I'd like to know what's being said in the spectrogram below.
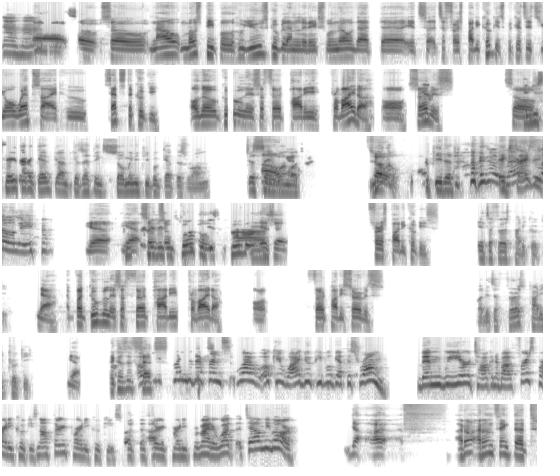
Uh-huh. Uh, so so now most people who use Google Analytics will know that uh, it's a, it's a first-party cookies because it's your website who sets the cookie. Although Google is a third-party provider or service, so Can you say that again, Bjørn? Because I think so many people get this wrong. Just say it Oh, one okay. more time. so no, no, repeat it. Just Very slowly. Yeah yeah. So so Google cookies Google are- is a first-party cookies. It's a first party cookie. Yeah, but Google is a third-party provider or third-party service but it's a first party cookie. Yeah, because it Okay, sets. explain the difference. Well, okay, why do people get this wrong? Then we are talking about first party cookies, not third party cookies, but the third party provider. What? Tell me more. Yeah, I, I don't. I don't think that.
